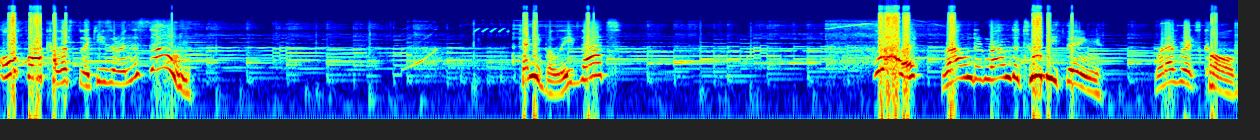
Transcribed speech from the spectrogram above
all four coloured flickies are in the zone. Believe that? Whoa! Round and round the tubey thing, whatever it's called.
